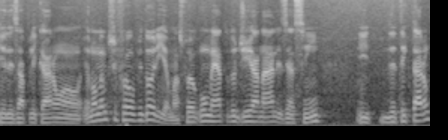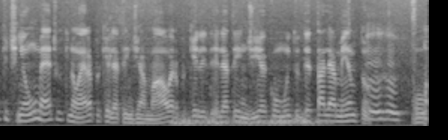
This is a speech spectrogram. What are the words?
que eles aplicaram, eu não lembro se foi ouvidoria, mas foi algum método de análise assim, e detectaram que tinha um médico que não era porque ele atendia mal, era porque ele, ele atendia com muito detalhamento. Uhum. O,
